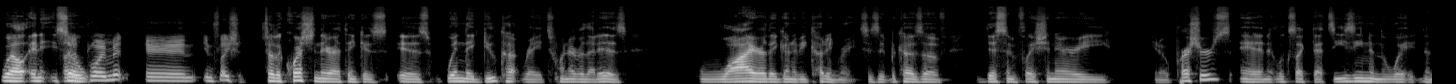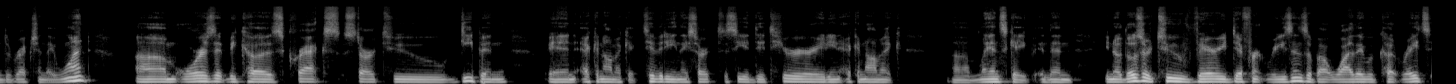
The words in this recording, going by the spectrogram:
Well, and so unemployment and inflation. So the question there, I think, is is when they do cut rates, whenever that is, why are they going to be cutting rates? Is it because of disinflationary, you know, pressures, and it looks like that's easing in the way in the direction they want, um, or is it because cracks start to deepen in economic activity and they start to see a deteriorating economic um, landscape, and then you know those are two very different reasons about why they would cut rates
